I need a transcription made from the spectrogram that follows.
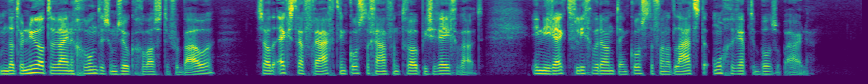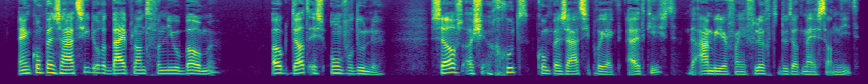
Omdat er nu al te weinig grond is om zulke gewassen te verbouwen, zal de extra vraag ten koste gaan van tropisch regenwoud. Indirect vliegen we dan ten koste van het laatste ongerepte bos op aarde. En compensatie door het bijplanten van nieuwe bomen? Ook dat is onvoldoende. Zelfs als je een goed compensatieproject uitkiest, de aanbieder van je vlucht doet dat meestal niet,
